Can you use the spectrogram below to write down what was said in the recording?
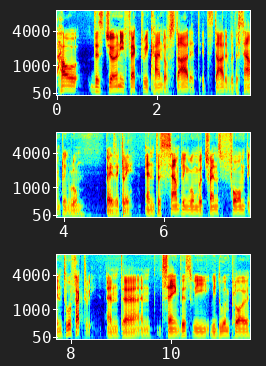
how this journey factory kind of started. It started with a sampling room, basically. And this sampling room was transformed into a factory. And uh, and saying this, we, we do employ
